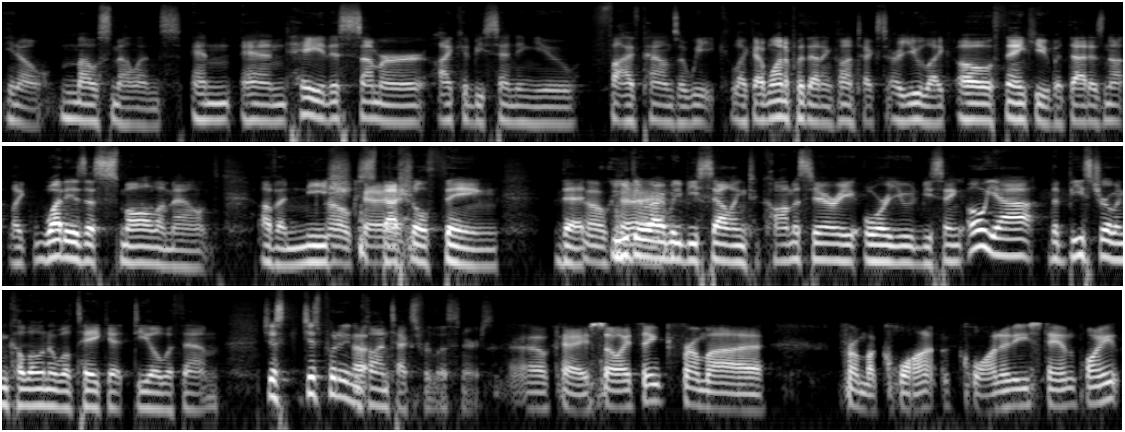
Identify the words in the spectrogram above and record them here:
you know mouse melons. And and hey this summer i could be sending you five pounds a week. Like i want to put that in context. Are you like oh thank you but that is not like what is a small amount of a niche okay. special thing that okay. either i would be selling to commissary or you would be saying oh yeah the bistro in Kelowna will take it deal with them. Just just put it in uh, context for listeners. okay. So i think from a from a quant- quantity standpoint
